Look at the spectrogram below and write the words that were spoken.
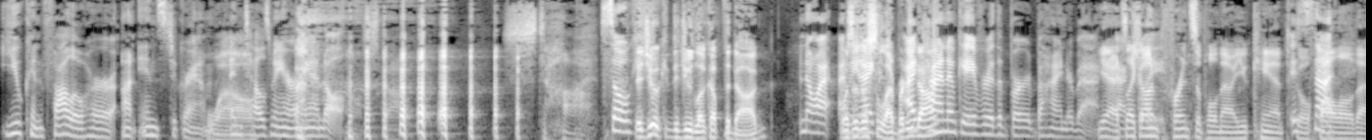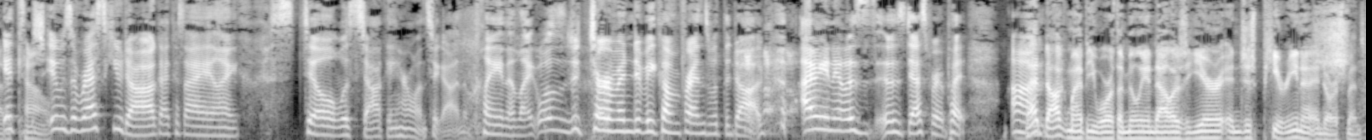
"You can follow her on Instagram." Wow. And tells me her handle. Stop. Stop. So Did you did you look up the dog? No, I, I Was it a a I- celebrity I, dog? kind of gave her the bird behind her back. Yeah, it's like on principle now. You can't go not- follow that it's, account. It was a rescue dog because I like still was stalking her once she got on the plane and like was determined to become friends with the dog. I mean, it was it was desperate, but um, that dog might be worth a million dollars a year in just Purina endorsements.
